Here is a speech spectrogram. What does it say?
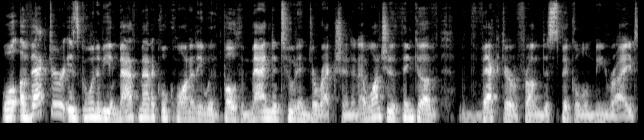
Well, a vector is going to be a mathematical quantity with both magnitude and direction. And I want you to think of Vector from Despicable Me, right?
